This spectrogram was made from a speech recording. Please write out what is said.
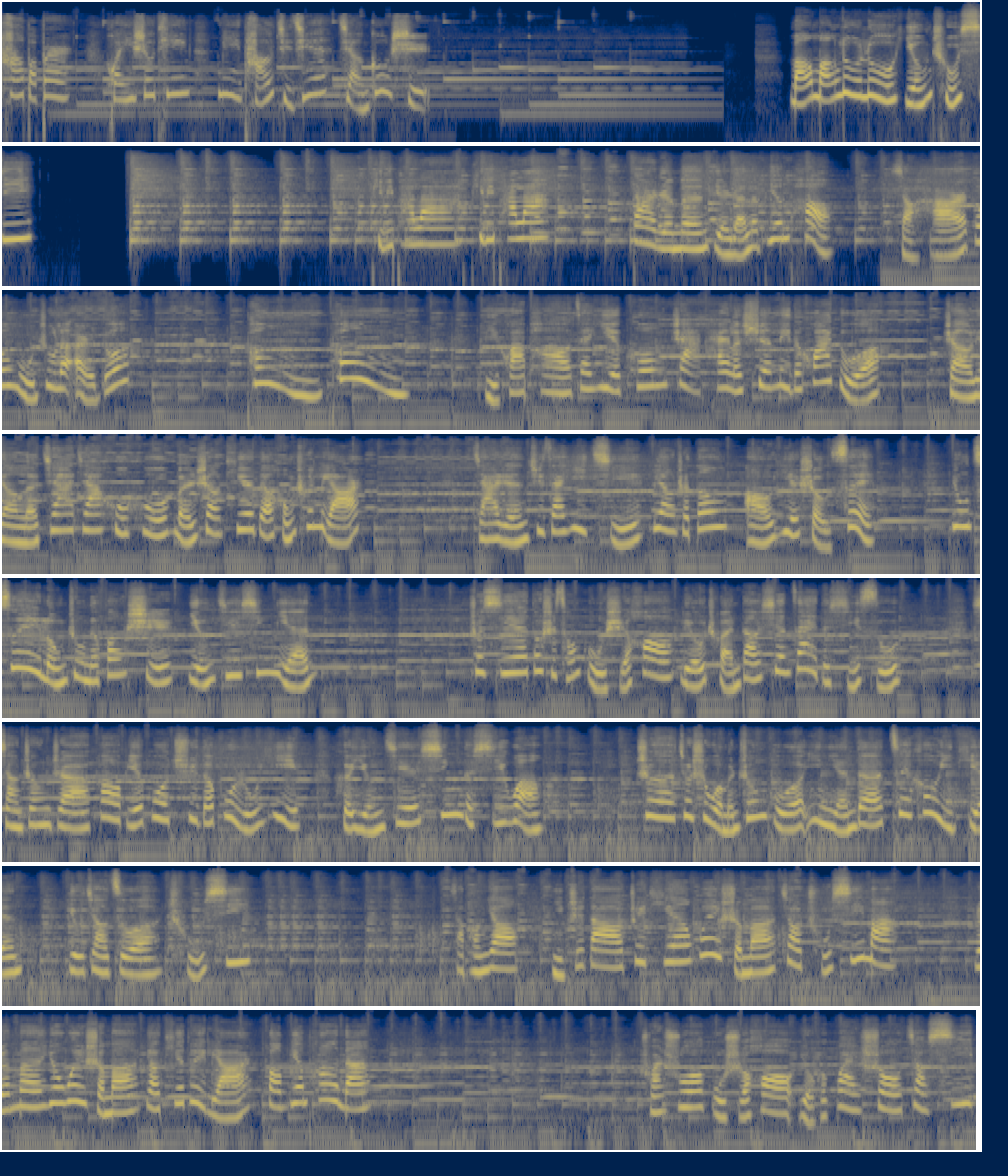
好，宝贝儿，欢迎收听蜜桃姐姐讲故事。忙忙碌碌迎除夕，噼里啪啦，噼里啪啦，大人们点燃了鞭炮，小孩儿都捂住了耳朵。砰砰，礼花炮在夜空炸开了绚丽的花朵。照亮了家家户户门上贴的红春联儿，家人聚在一起，亮着灯，熬夜守岁，用最隆重的方式迎接新年。这些都是从古时候流传到现在的习俗，象征着告别过去的不如意和迎接新的希望。这就是我们中国一年的最后一天，又叫做除夕。小朋友，你知道这天为什么叫除夕吗？人们又为什么要贴对联儿、放鞭炮呢？传说古时候有个怪兽叫夕，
